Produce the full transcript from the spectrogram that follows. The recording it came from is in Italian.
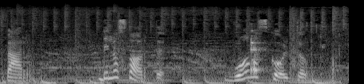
Bar dello sport. Buon ascolto.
